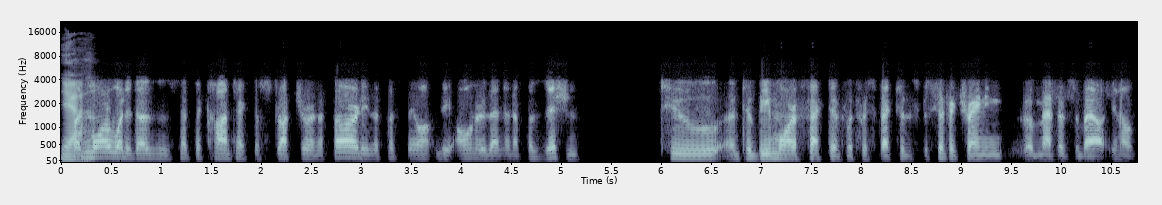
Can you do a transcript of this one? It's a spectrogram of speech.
Yeah. But more, what it does is set the context the structure and authority that puts the the owner then in a position to uh, to be more effective with respect to the specific training uh, methods about you know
